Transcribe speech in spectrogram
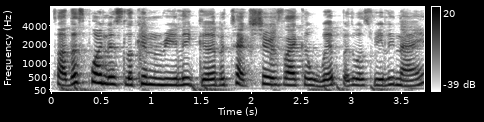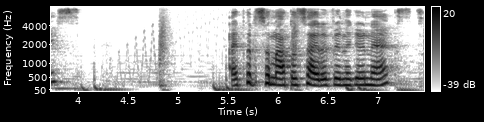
So at this point it's looking really good. The texture is like a whip. It was really nice. I put some apple cider vinegar next.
